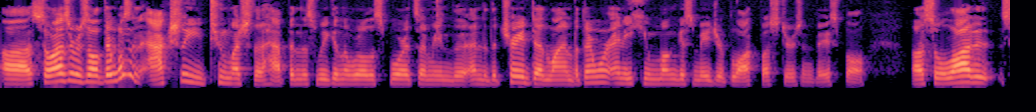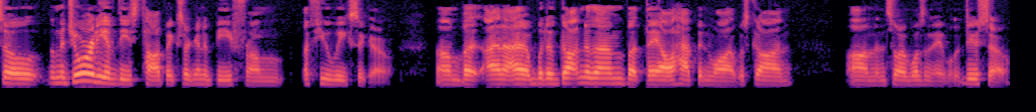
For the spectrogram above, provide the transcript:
Uh, so as a result, there wasn't actually too much that happened this week in the world of sports. I mean, the end of the trade deadline, but there weren't any humongous major blockbusters in baseball. Uh, so a lot of so the majority of these topics are going to be from a few weeks ago. Um, but I, I, would have gotten to them, but they all happened while I was gone, um, and so I wasn't able to do so.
